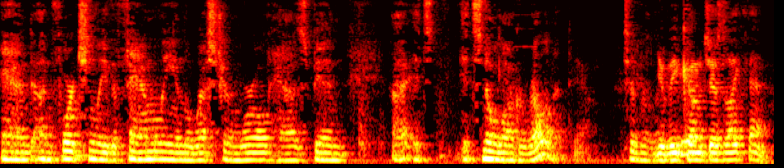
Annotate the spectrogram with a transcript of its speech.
And unfortunately, the family in the Western world has been, uh, it's it's no longer relevant. Yeah. To really. You become just like them.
